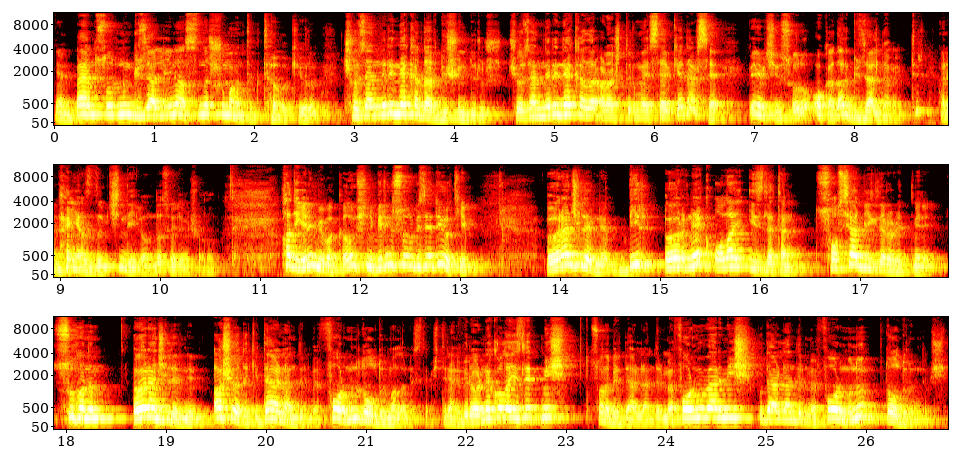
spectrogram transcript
Yani ben sorunun güzelliğini aslında şu mantıkta bakıyorum. Çözenleri ne kadar düşündürür, çözenleri ne kadar araştırmaya sevk ederse benim için soru o kadar güzel demektir. Hani ben yazdığım için değil onu da söylemiş olalım. Hadi gelin bir bakalım. Şimdi birinci soru bize diyor ki öğrencilerine bir örnek olay izleten sosyal bilgiler öğretmeni Su Hanım öğrencilerinin aşağıdaki değerlendirme formunu doldurmalarını istemiştir. Yani bir örnek olay izletmiş, sonra bir değerlendirme formu vermiş. Bu değerlendirme formunu doldurun demiş.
